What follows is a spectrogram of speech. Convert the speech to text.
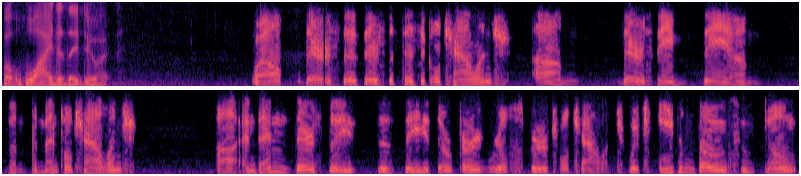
but why do they do it? Well, there's the there's the physical challenge. Um, there's the the, um, the, the mental challenge, uh, and then there's the, the the the very real spiritual challenge. Which even those who don't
